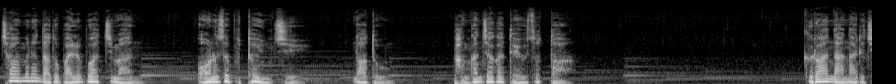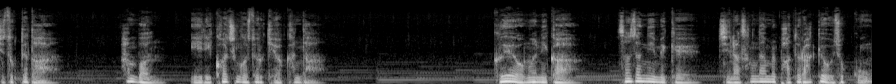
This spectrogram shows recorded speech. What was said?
처음에는 나도 말려보았지만 어느새부터인지 나도 방관자가 되어 있었다. 그러한 나날이 지속되다 한 번 일이 커진 것으로 기억한다. 그의 어머니가 선생님에게 진학 상담을 받으러 학교에 오셨고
